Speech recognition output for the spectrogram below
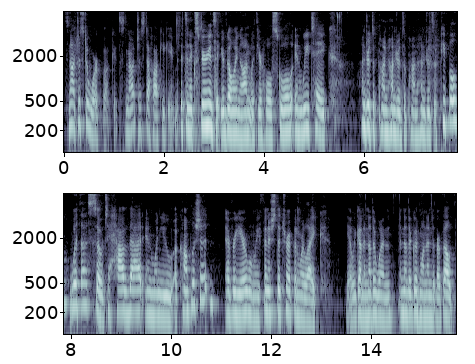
It's not just a workbook, it's not just a hockey game. It's an experience that you're going on with your whole school, and we take hundreds upon hundreds upon hundreds of people with us. So to have that, and when you accomplish it every year, when we finish the trip and we're like, yeah, we got another one, another good one under our belt.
